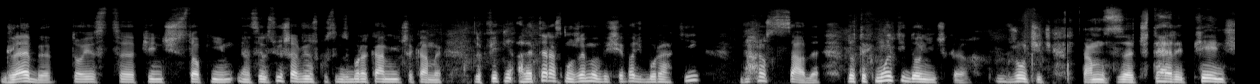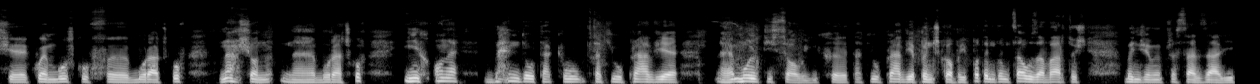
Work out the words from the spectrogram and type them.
gleby to jest e, 5 stopni Celsjusza, w związku z tym z burakami czekamy do kwietnia, ale teraz możemy wysiewać buraki na rozsadę. Do tych multidoniczkach wrzucić tam z 4-5 kłębuszków e, buraczków, nasion e, buraczków i niech one będą tak, w takiej uprawie e, multi-sowing, e, takiej uprawie pęczkowej. Potem tę całą zawartość będziemy przesadzali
